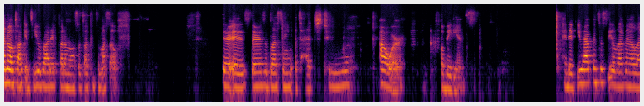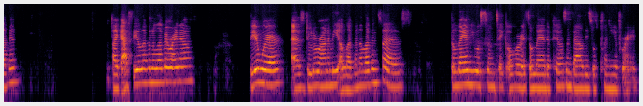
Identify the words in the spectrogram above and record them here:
I know I'm talking to you about it, but I'm also talking to myself. There is there is a blessing attached to our obedience. And if you happen to see 1111, like I see 1111 right now, be aware, as Deuteronomy 1111 says, the land you will soon take over is a land of hills and valleys with plenty of rain.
